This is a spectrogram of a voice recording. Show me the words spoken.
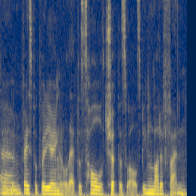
um, Facebook videoing and all that. This whole trip as well. It's been a lot of fun.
